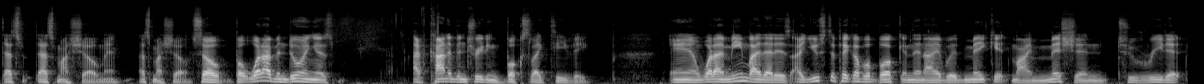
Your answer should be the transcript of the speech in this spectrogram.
that's that's my show, man. That's my show. So, but what I've been doing is, I've kind of been treating books like TV. And what I mean by that is, I used to pick up a book and then I would make it my mission to read it.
